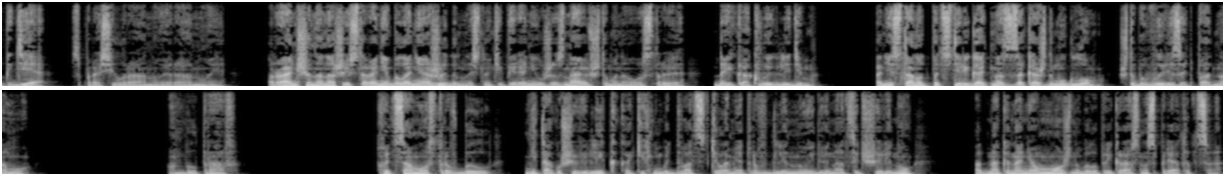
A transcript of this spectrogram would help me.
где?» — спросил Раануи Раануи. «Раньше на нашей стороне была неожиданность, но теперь они уже знают, что мы на острове, да и как выглядим. Они станут подстерегать нас за каждым углом, чтобы вырезать по одному». Он был прав. Хоть сам остров был не так уж и велик, каких-нибудь двадцать километров в длину и двенадцать в ширину, однако на нем можно было прекрасно спрятаться.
